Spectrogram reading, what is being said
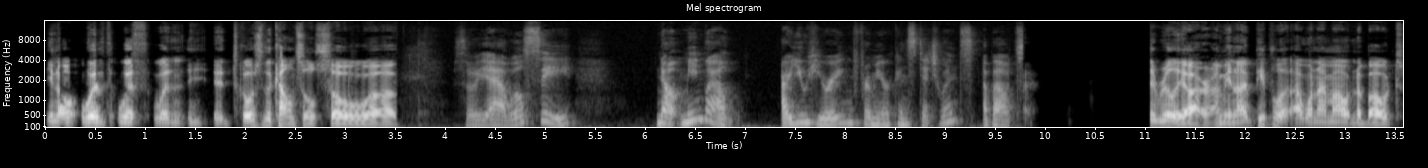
you know, with with when it goes to the council. So, uh, so yeah, we'll see. Now, meanwhile, are you hearing from your constituents about they really are. I mean, I people when I'm out and about,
